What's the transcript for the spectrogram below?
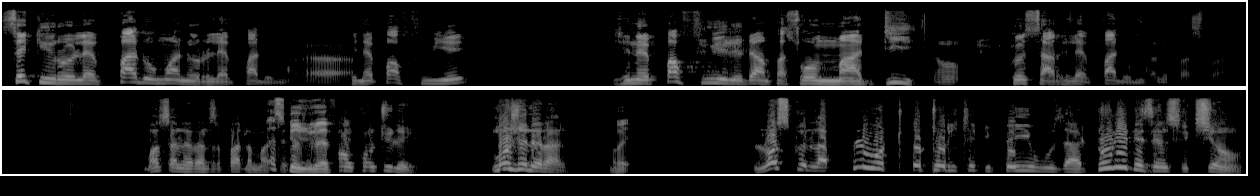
Ce qui ne relève pas de moi ne relève pas de moi. Ah, Je n'ai pas fouillé. Je n'ai pas fouillé dedans parce qu'on m'a dit non, que ça ne relève pas de moi. ça ne passe pas. Moi, ça ne rentre pas dans ma Est-ce tête. que je On continue. Mon général, Oui. lorsque la plus haute autorité du pays vous a donné des instructions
